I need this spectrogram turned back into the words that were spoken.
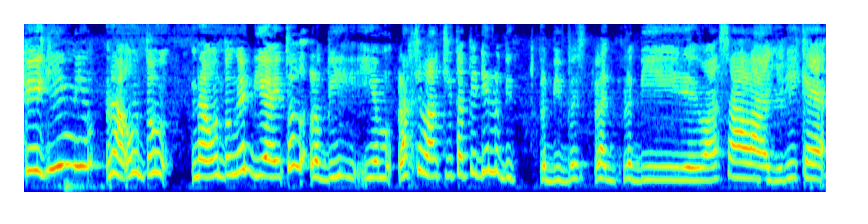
Kayak gini. Nah untung nah untungnya dia itu lebih ya laki-laki tapi dia lebih lebih lebih dewasa lah. Jadi kayak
